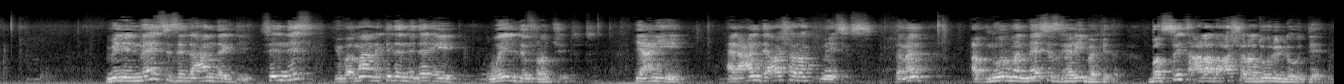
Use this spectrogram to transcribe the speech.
من ال masses اللي عندك دي cell nests يبقى معنى كده إن ده إيه؟ well differentiated يعني إيه؟ أنا عندي 10 masses تمام؟ abnormal masses غريبة كده. بصيت على العشرة دول اللي قدامي.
